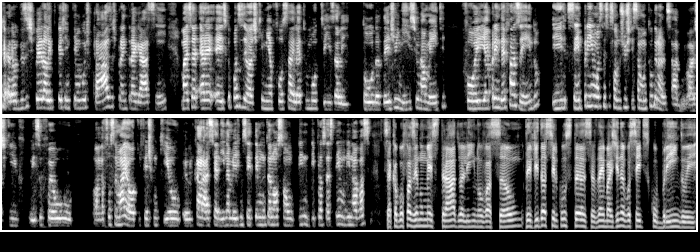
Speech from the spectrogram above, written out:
Era o desespero ali, porque a gente tem alguns prazos para entregar, assim, mas é, é, isso que eu posso dizer, eu acho que minha força eletromotriz ali, toda, desde o início, realmente, foi aprender fazendo e sempre uma sensação de justiça muito grande, sabe? Eu acho que isso foi o, a força maior que fez com que eu, eu encarasse ali, na mesmo sem ter muita noção de, de processo nenhum de inovação. Você acabou fazendo um mestrado ali em inovação devido às circunstâncias, né? Imagina você descobrindo e,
